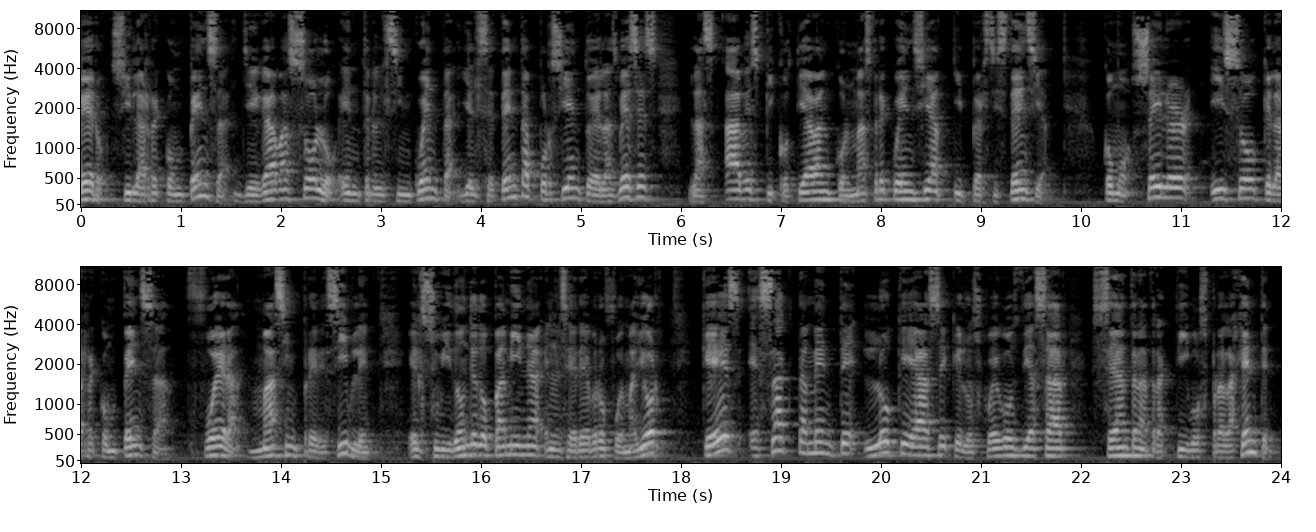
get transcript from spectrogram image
Pero si la recompensa llegaba solo entre el 50 y el 70% de las veces, las aves picoteaban con más frecuencia y persistencia. Como Sailor hizo que la recompensa fuera más impredecible, el subidón de dopamina en el cerebro fue mayor, que es exactamente lo que hace que los juegos de azar sean tan atractivos para la gente.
